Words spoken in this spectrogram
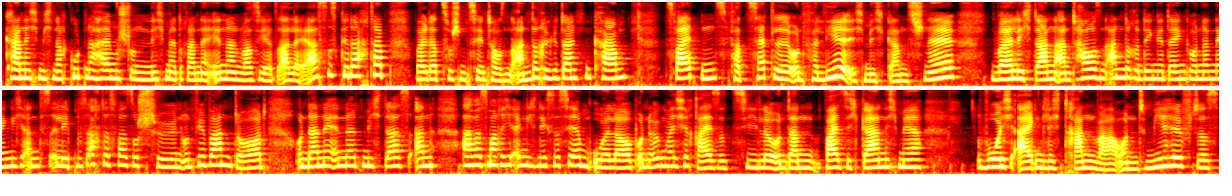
kann ich mich nach gut einer halben Stunde nicht mehr daran erinnern, was ich als allererstes gedacht habe, weil dazwischen 10.000 andere Gedanken kamen. Zweitens verzettel und verliere ich mich ganz schnell, weil ich dann an tausend andere Dinge denke und dann denke ich an das Erlebnis, ach, das war so schön und wir waren dort und dann erinnert mich das an, ah, was mache ich eigentlich nächstes Jahr im Urlaub und irgendwelche Reiseziele und dann weiß ich gar nicht mehr, wo ich eigentlich dran war. Und mir hilft es,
